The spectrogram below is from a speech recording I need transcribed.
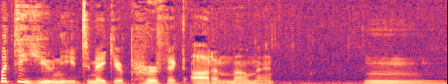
What do you need to make your perfect autumn moment? Hmm.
